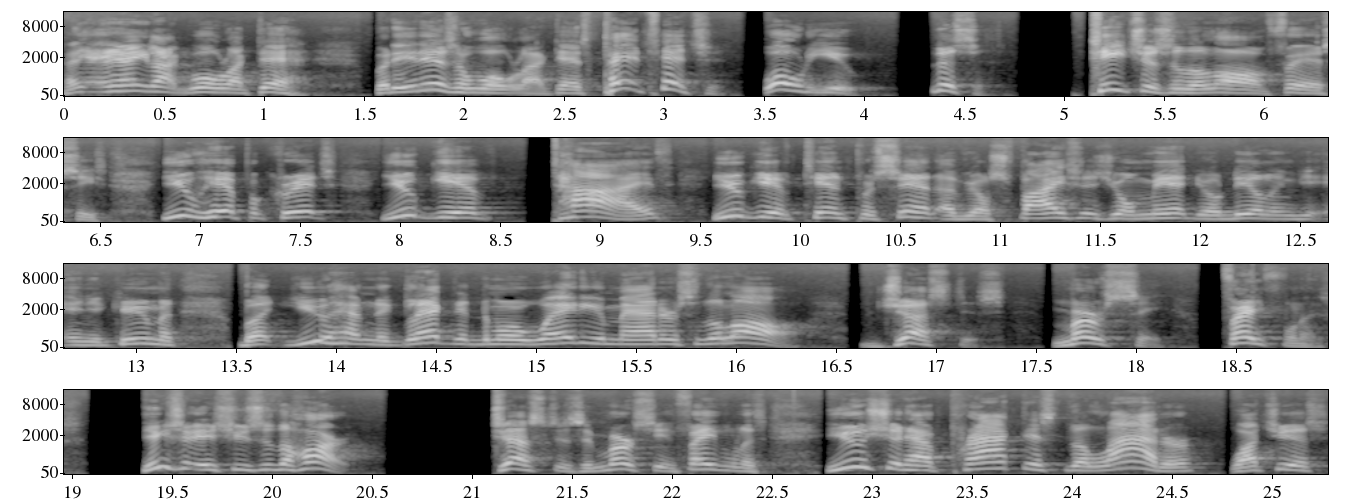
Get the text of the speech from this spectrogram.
It ain't like woe like that. But it is a woe like that. Pay attention. Woe to you. Listen, teachers of the law and Pharisees, you hypocrites, you give tithe, you give 10% of your spices, your mint, your dill, and your cumin, but you have neglected the more weightier matters of the law justice, mercy, faithfulness. These are issues of the heart justice and mercy and faithfulness. You should have practiced the latter, watch this,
